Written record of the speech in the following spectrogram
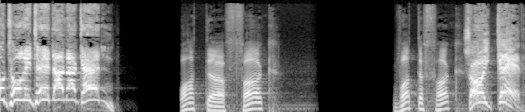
Autorität anerkennen! What the fuck? What the fuck? Soy Cled,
